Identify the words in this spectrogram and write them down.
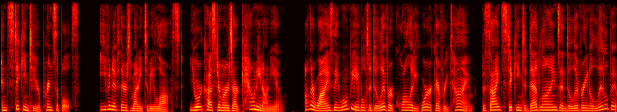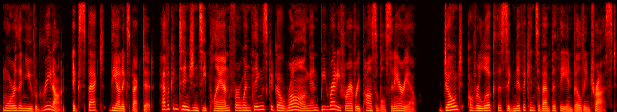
and sticking to your principles, even if there's money to be lost. Your customers are counting on you. Otherwise, they won't be able to deliver quality work every time. Besides sticking to deadlines and delivering a little bit more than you've agreed on, expect the unexpected. Have a contingency plan for when things could go wrong and be ready for every possible scenario. Don't overlook the significance of empathy in building trust.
